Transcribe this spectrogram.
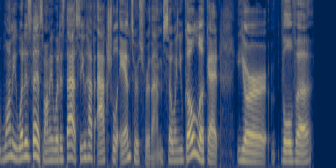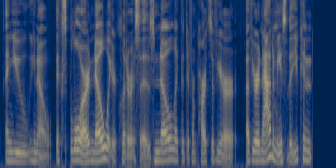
"Mommy, what is this? Mommy, what is that?" So you have actual answers for them. So when you go look at your vulva and you, you know, explore, know what your clitoris is, know like the different parts of your of your anatomy, so that you can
